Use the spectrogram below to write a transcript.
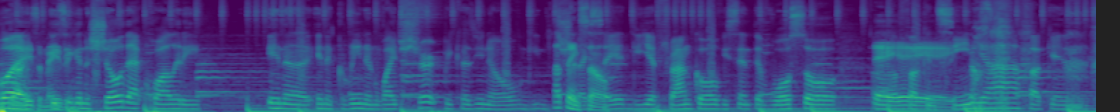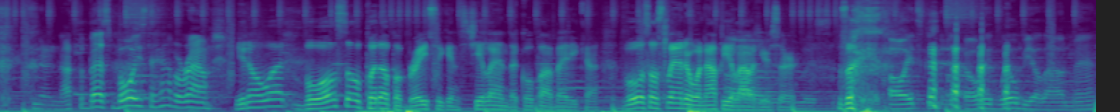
but No, he's is he going to show that quality in a in a green and white shirt? Because you know, I should think I so. say it? Guille Franco, Vicente Vuoso, uh, Hey, hey, fucking hey. Sinha, fucking not the best boys to have around. You know what? Vuoso put up a brace against Chile in the Copa America. Vuoso slander will not be allowed Oh, here, sir. Oh, it's gonna, oh, it will be allowed, man.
